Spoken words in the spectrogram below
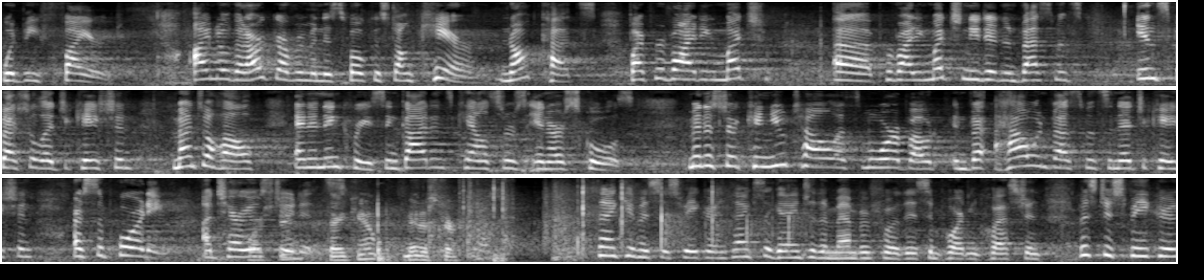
would be fired. I know that our government is focused on care, not cuts, by providing much uh, providing much-needed investments in special education, mental health, and an increase in guidance counselors in our schools. Minister, can you tell us more about inve how investments in education are supporting Ontario Question. students? Thank you. Minister. Thank you, Mr. Speaker, and thanks again to the member for this important question. Mr. Speaker,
